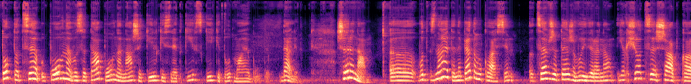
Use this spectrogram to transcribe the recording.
Тобто це повна висота, повна наша кількість рядків, скільки тут має бути. Далі. Ширина. От знаєте, на п'ятому класі це вже теж вивірено. Якщо це шапка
